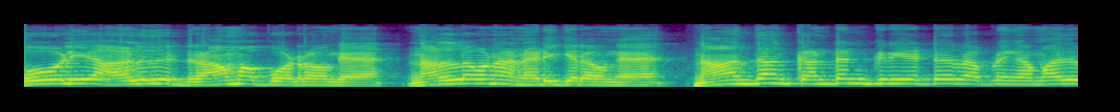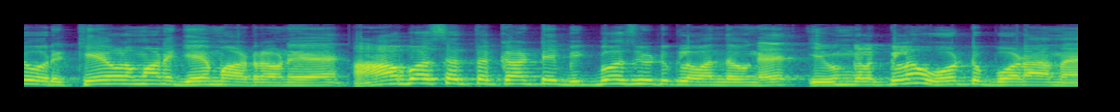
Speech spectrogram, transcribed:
போலியா அழுது டிராமா போடுறவங்க நல்லவனா நடிக்கிறவங்க நான் தான் கண்டென்ட் கிரியேட்டர் அப்படிங்கிற மாதிரி ஒரு கேவலமான கேம் ஆடுறவனுங்க ஆபாசத்தை காட்டி பிக் பாஸ் வீட்டுக்குள்ள வந்தவங்க இவங்களுக்கெல்லாம் ஓட்டு போடாம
